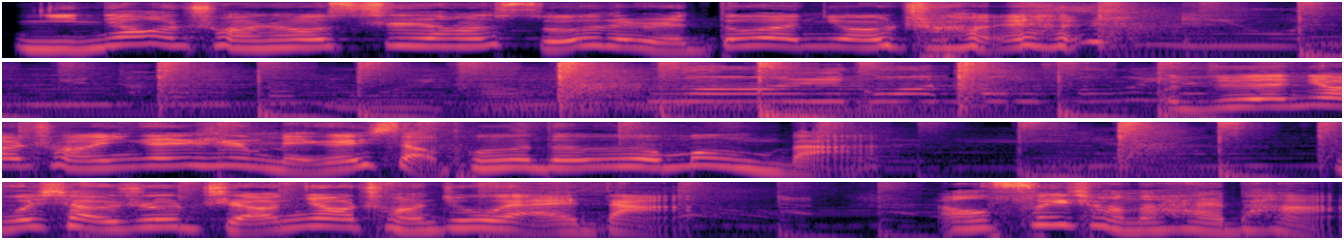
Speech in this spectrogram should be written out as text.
你尿床，然后世界上所有的人都要尿床呀！我觉得尿床应该是每个小朋友的噩梦吧。我小时候只要尿床就会挨打，然后非常的害怕。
